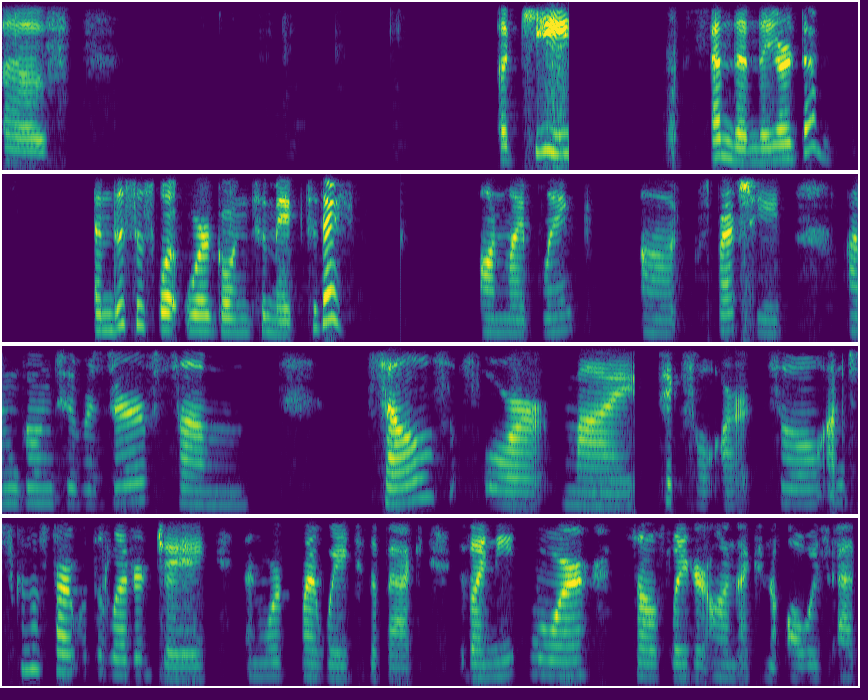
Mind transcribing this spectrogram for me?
of a key, and then they are done. And this is what we're going to make today. On my blank uh, spreadsheet, I'm going to reserve some cells for my pixel art. So I'm just going to start with the letter J and work my way to the back. If I need more cells later on, I can always add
